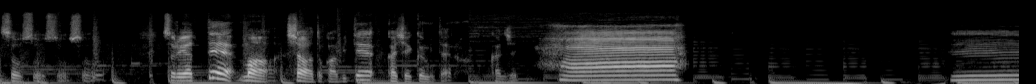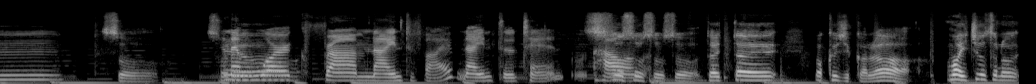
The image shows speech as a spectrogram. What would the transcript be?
そうそうそうそう。それやって、まあ、シャワーとか浴びて会社行くみたいな感じ？へぇ。うん。そう。そ And れ then は work from nine to five, nine to ten. そうそうそうそう。だいたい、まあ、9時から、まあ一応その、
